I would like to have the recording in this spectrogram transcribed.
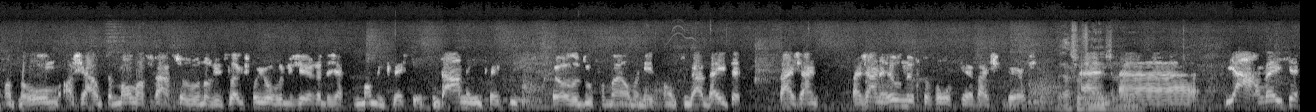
Want waarom? Als jij op de man afvraagt, zullen we nog iets leuks voor je organiseren? Dan zegt de man in kwestie, of de dame in kwestie. Dat doet voor mij helemaal niet. Want wij weten, wij zijn, wij zijn een heel nuchter volkje bij chauffeurs. Ja, zo zijn En, ze. eh, ja, weet je,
